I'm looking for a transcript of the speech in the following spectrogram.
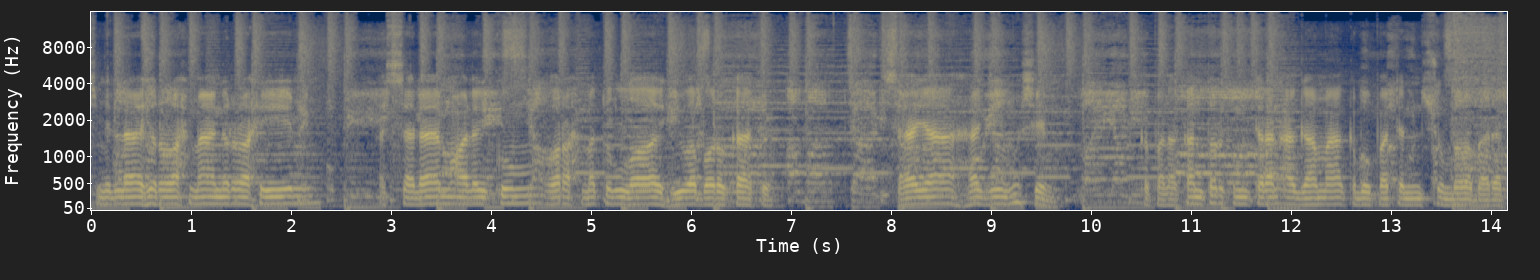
Bismillahirrahmanirrahim. Assalamualaikum warahmatullahi wabarakatuh. Saya Haji Musim Kepala Kantor Kementerian Agama Kabupaten Sumbawa Barat.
